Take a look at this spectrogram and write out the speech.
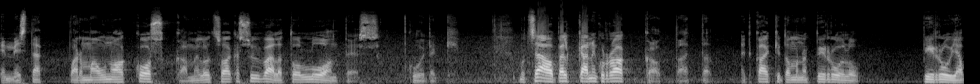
emme sitä varmaan unoha koskaan. Meillä on aika syvällä tuon luonteessa kuitenkin. Mutta se on pelkkää niinku rakkautta, että, että kaikki tuommoinen piruilu, piru ja,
